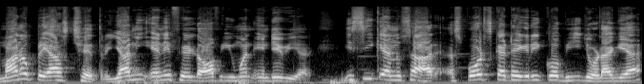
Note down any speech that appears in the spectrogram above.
मानव प्रयास क्षेत्र, यानी any field of human endeavour इसी के अनुसार स्पोर्ट्स कैटेगरी को भी जोड़ा गया।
